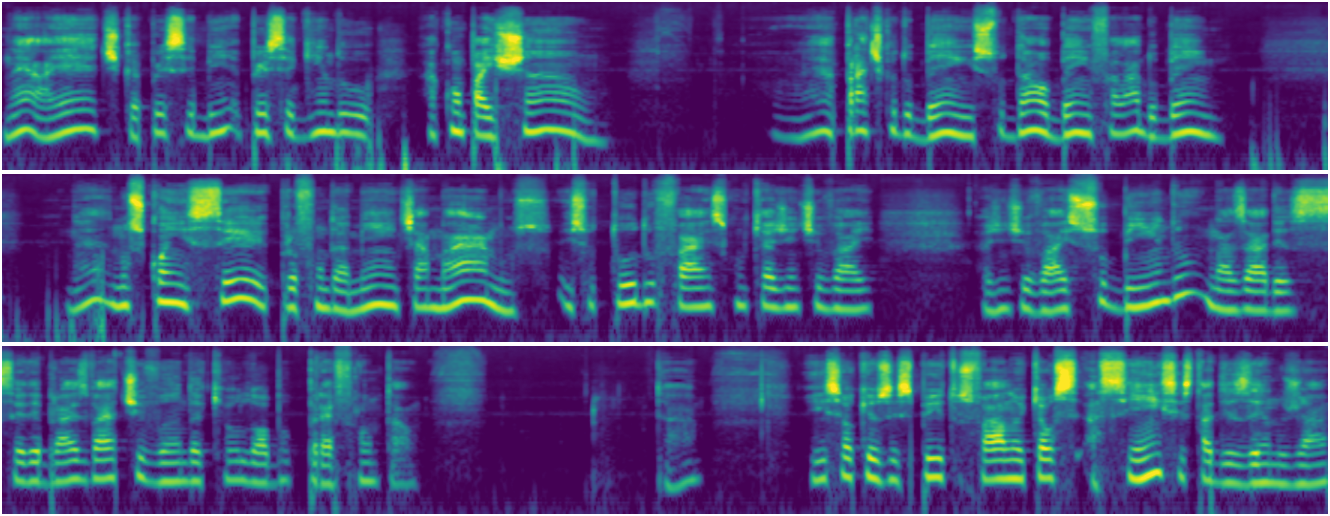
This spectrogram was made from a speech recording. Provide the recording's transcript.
né, a ética, perseguindo a compaixão, né, a prática do bem, estudar o bem, falar do bem, né? nos conhecer profundamente, amarmos, isso tudo faz com que a gente vai a gente vai subindo nas áreas cerebrais, vai ativando aqui o lobo pré-frontal. Tá? Isso é o que os espíritos falam e que a ciência está dizendo já.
